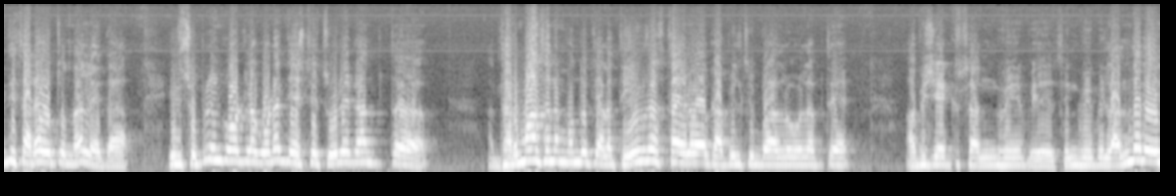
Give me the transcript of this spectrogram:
ఇది సరి అవుతుందా లేదా? ఇది సుప్రీంకోర్టులో కూడా జస్టిస్ సూర్యకాంత్ ధర్మాసనం ముందు చాలా తీవ్ర స్థాయిలో కపిల్ సిబ్బాలు లేకపోతే అభిషేక్ సంఘ్వి సింఘ్వి వీళ్ళందరూ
